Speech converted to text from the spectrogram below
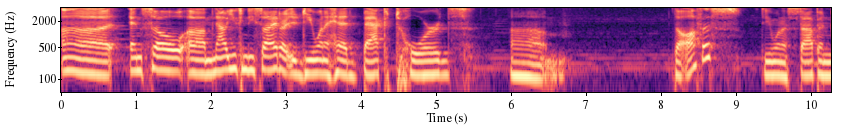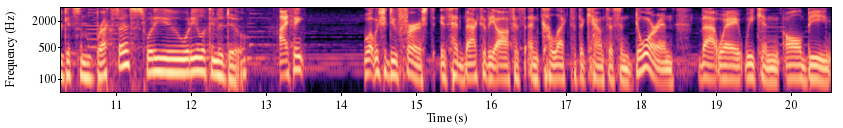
Uh, and so um, now you can decide: or do you want to head back towards um, the office? Do you want to stop and get some breakfast? What are you What are you looking to do? I think what we should do first is head back to the office and collect the Countess and Doran. That way we can all be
